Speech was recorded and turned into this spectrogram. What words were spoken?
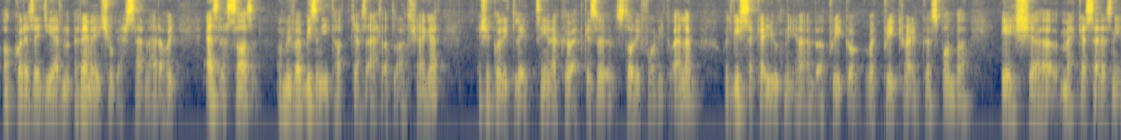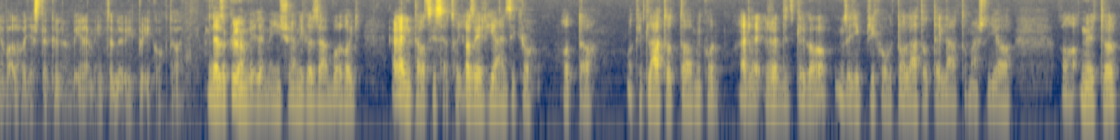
akkor ez egy ilyen remélysugás számára, hogy ez lesz az, amivel bizonyíthatja az ártatlanságát, és akkor itt lép színre a következő story fordító elem, hogy vissza kell jutnia ebbe a pre vagy pre-crime központba, és meg kell szereznie valahogy ezt a külön véleményt a női prekoktól. De ez a külön vélemény is olyan igazából, hogy eleinte azt hiszed, hogy azért hiányzik a, ott a, akit látotta, amikor eredetileg az egyik prikoktól látott egy látomást ugye a, a nőtől,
